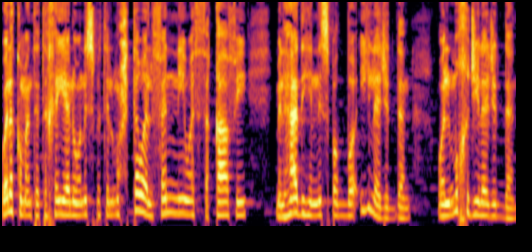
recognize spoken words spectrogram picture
ولكم أن تتخيلوا نسبة المحتوى الفني والثقافي من هذه النسبة الضئيلة جدا والمخجلة جدا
